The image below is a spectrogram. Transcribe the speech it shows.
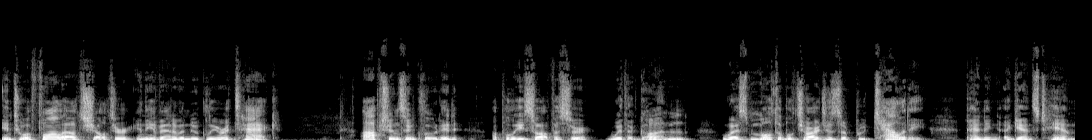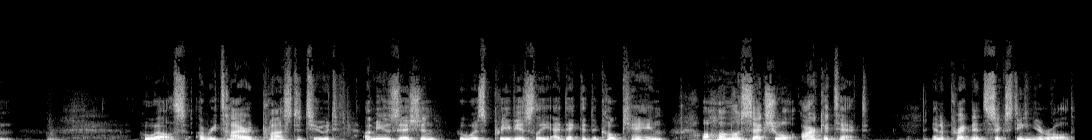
into a fallout shelter in the event of a nuclear attack. Options included a police officer with a gun who has multiple charges of brutality pending against him who else? A retired prostitute, a musician who was previously addicted to cocaine, a homosexual architect, and a pregnant 16 year old.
